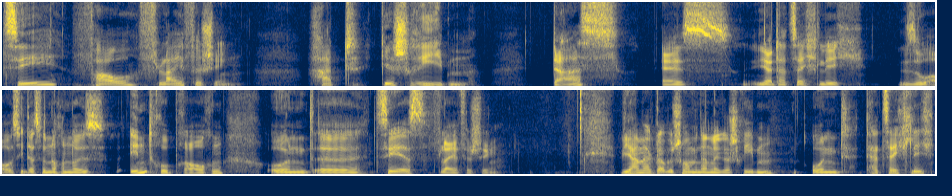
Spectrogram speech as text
C V Fly Fishing hat geschrieben, dass es ja tatsächlich so aussieht, dass wir noch ein neues Intro brauchen und äh, CS Fly Fishing. Wir haben ja, glaube ich, schon miteinander geschrieben und tatsächlich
